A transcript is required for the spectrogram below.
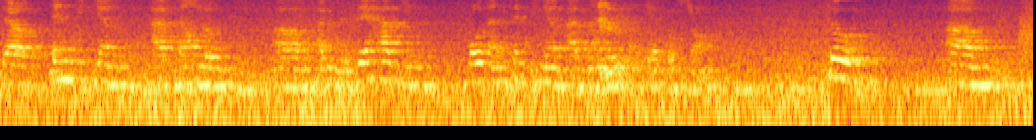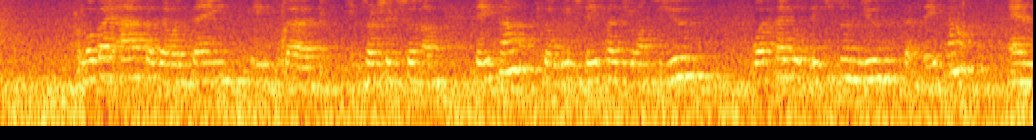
there are 10 billion app downloads. Um, I mean, there have been more than 10 billion app downloads on the Apple Store. So, um, a mobile app, as I was saying, is an intersection of data. So which data do you want to use? What type of decision uses that data? And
